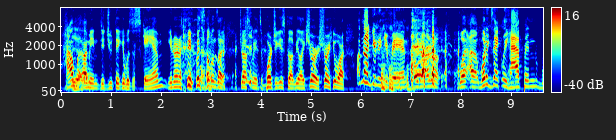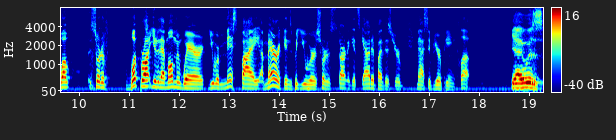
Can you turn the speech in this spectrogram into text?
how yeah. I mean, did you think it was a scam? You know what I mean? When someone's like, "Trust me, it's a Portuguese club," you're like, "Sure, sure, you are." I'm not getting in your van. You know, I don't know what uh, what exactly happened. What sort of what brought you to that moment where you were missed by Americans, but you were sort of starting to get scouted by this your massive European club? Yeah, it was.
